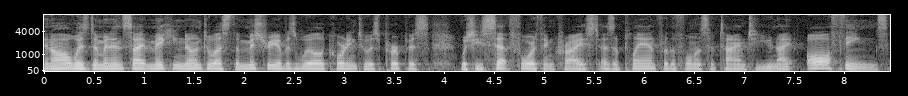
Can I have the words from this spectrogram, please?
in all wisdom and insight, making known to us the mystery of his will according to his purpose, which he set forth in Christ as a plan for the fullness of time to unite all things,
